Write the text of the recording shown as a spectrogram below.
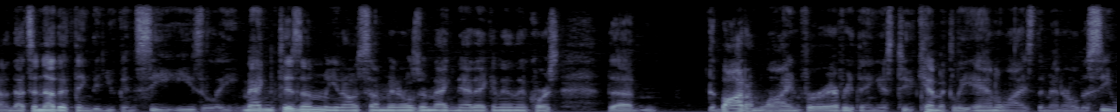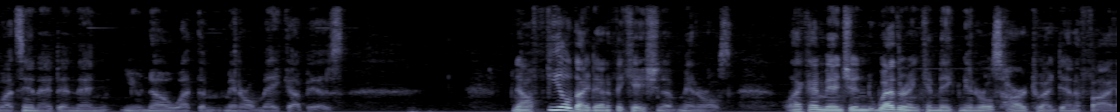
Uh, that's another thing that you can see easily. Magnetism, you know, some minerals are magnetic, and then of course the the bottom line for everything is to chemically analyze the mineral to see what's in it, and then you know what the mineral makeup is. Now, field identification of minerals. Like I mentioned, weathering can make minerals hard to identify.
